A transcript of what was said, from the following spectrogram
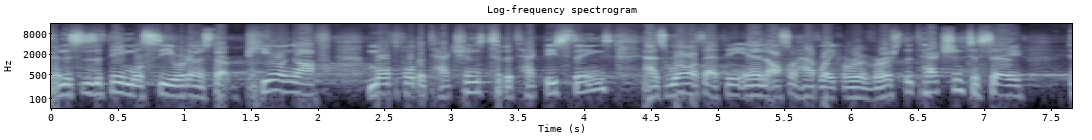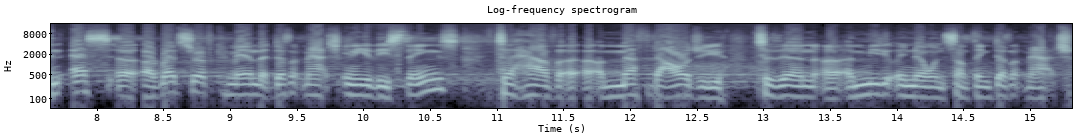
And this is a theme we'll see. We're going to start peeling off multiple detections to detect these things, as well as at the end also have like a reverse detection to say an S, a red surf command that doesn't match any of these things to have a, a methodology to then uh, immediately know when something doesn't match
